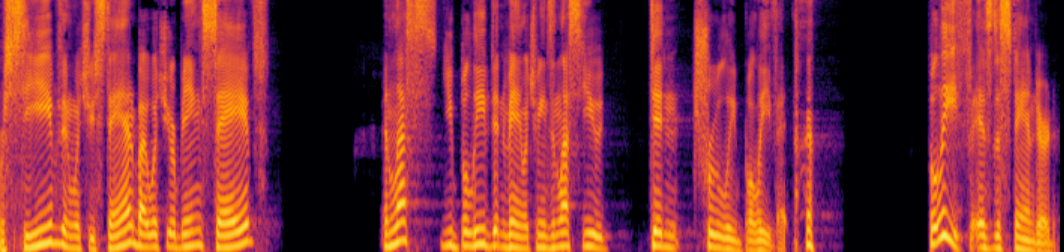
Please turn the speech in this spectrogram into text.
received in which you stand, by which you are being saved, unless you believed it in vain, which means unless you didn't truly believe it. Belief is the standard.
